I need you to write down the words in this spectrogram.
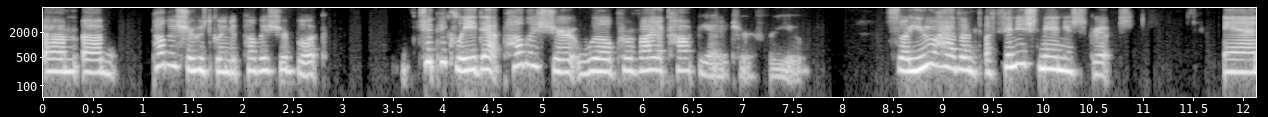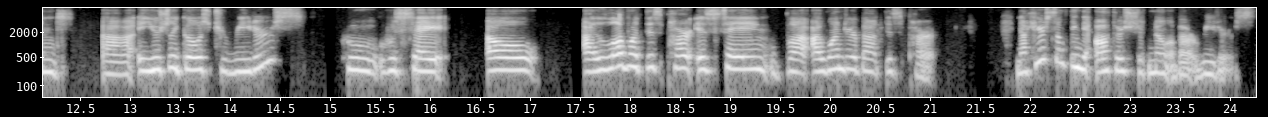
um, a publisher who's going to publish your book, typically that publisher will provide a copy editor for you. So you have a, a finished manuscript, and uh, it usually goes to readers who who say, "Oh, I love what this part is saying, but I wonder about this part." Now, here's something that authors should know about readers.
